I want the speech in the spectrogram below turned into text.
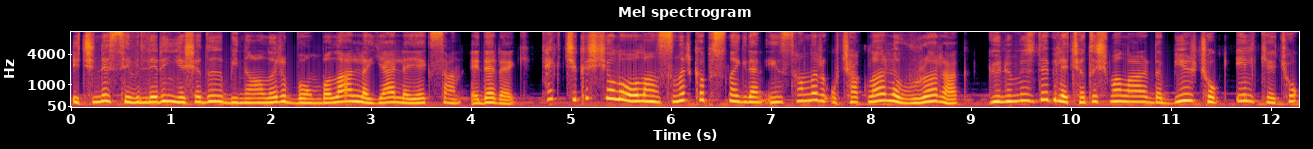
içinde sivillerin yaşadığı binaları bombalarla yerle yeksan ederek, tek çıkış yolu olan sınır kapısına giden insanları uçaklarla vurarak, günümüzde bile çatışmalarda birçok ilke çok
